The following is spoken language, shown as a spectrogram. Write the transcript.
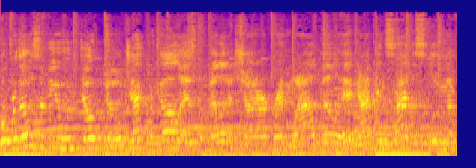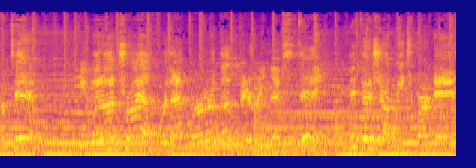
Well, for those of you who don't know, Jack McCall is the fella that shot our friend Wild Bill Hickok inside the saloon number 10. He went on trial for that murder the very next day. We finish off each of our days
